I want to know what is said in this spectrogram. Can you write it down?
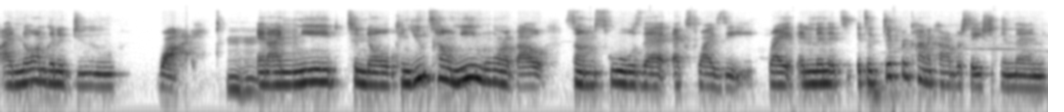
I know I'm going to do Y. Mm-hmm. And I need to know, can you tell me more about some schools that XYZ, right? And then it's it's a different kind of conversation than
